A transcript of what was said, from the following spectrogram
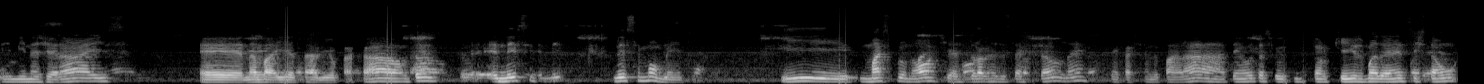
em Minas Gerais, é, na Bahia está ali o cacau. Então, é nesse, nesse momento. E mais para o norte, as drogas do sertão, né? Tem Castanha do Pará, tem outras então, que os bandeirantes estão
